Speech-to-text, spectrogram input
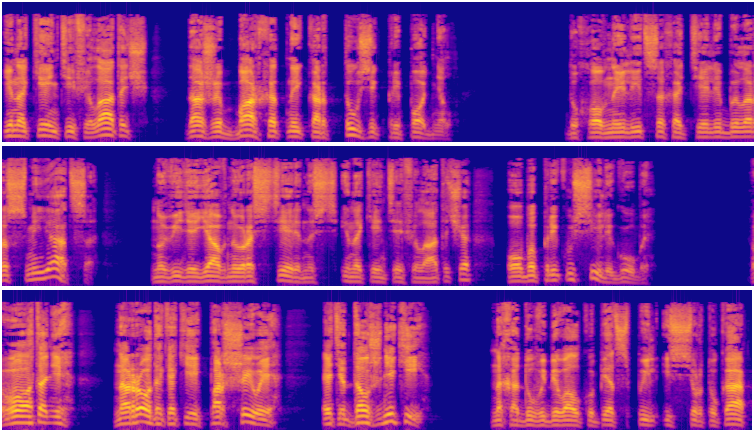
Иннокентий Филатыч, даже бархатный картузик приподнял. Духовные лица хотели было рассмеяться, но, видя явную растерянность Иннокентия Филатыча, оба прикусили губы. — Вот они, народы какие паршивые, эти должники! На ходу выбивал купец пыль из сюртука,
